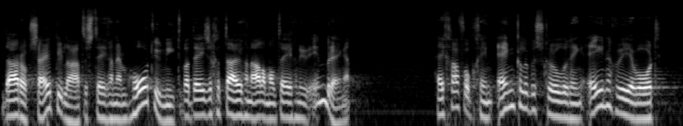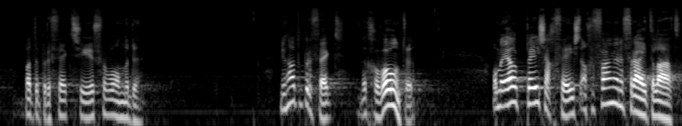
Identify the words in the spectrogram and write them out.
Daarop zei Pilatus tegen hem: Hoort u niet wat deze getuigen allemaal tegen u inbrengen? Hij gaf op geen enkele beschuldiging enig weerwoord, wat de prefect zeer verwonderde. Nu had de prefect de gewoonte om elk Pesachfeest een gevangene vrij te laten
